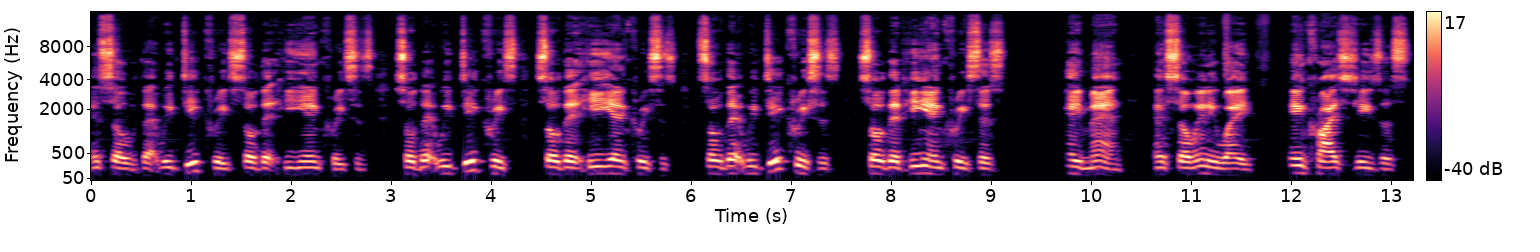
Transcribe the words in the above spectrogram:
and so that we decrease so that he increases so that we decrease so that he increases so that we decreases so that he increases. Amen. And so anyway in christ jesus.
